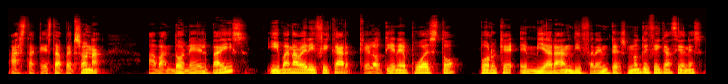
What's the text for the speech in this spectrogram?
hasta que esta persona abandone el país y van a verificar que lo tiene puesto porque enviarán diferentes notificaciones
